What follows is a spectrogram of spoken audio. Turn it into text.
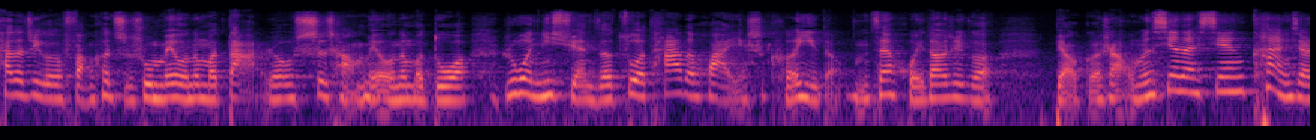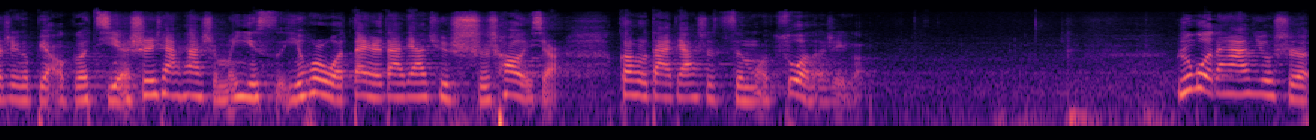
它的这个访客指数没有那么大，然后市场没有那么多。如果你选择做它的话，也是可以的。我们再回到这个表格上，我们现在先看一下这个表格，解释一下它什么意思。一会儿我带着大家去实操一下，告诉大家是怎么做的。这个，如果大家就是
